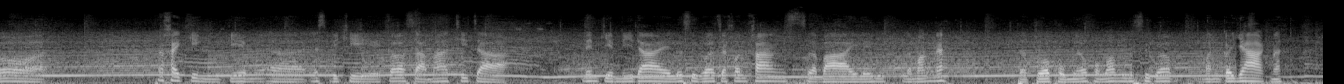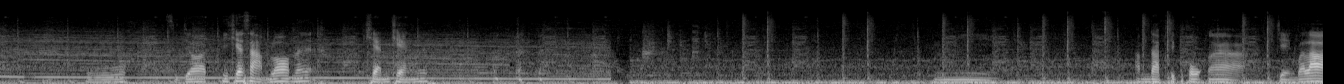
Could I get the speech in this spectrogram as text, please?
ก็ ถ้าใครเก่งเกมเอ่อ SBK ก็สามารถที่จะเล่นเกมนี้ได้ รู้สึกว่าจะค่อนข้างสบายเลยละมั้งนะ แต่ตัวผมแล้วผมว่ามันรู้สึกว่ามันก็ยากนะโอ้สุดยอดมีแค่สามรอบนะเนี่ยแขนแข็งเลยนี่อันดับ 16 อะ เจ๋งปะล่ะ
